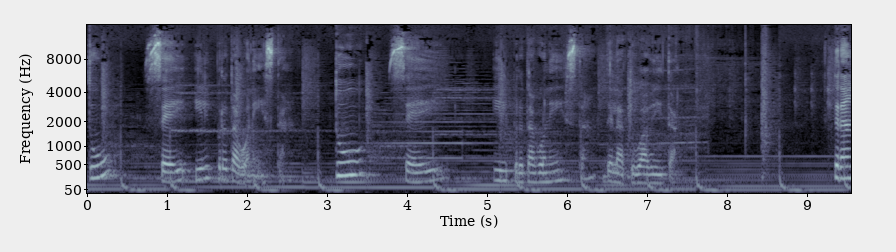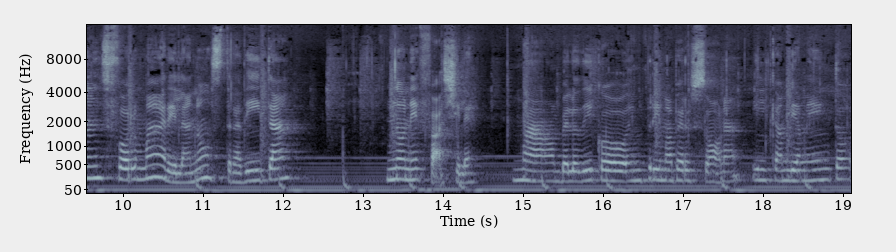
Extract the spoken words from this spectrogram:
tu sei il protagonista. Tu sei il protagonista della tua vita. Trasformare la nostra vita non è facile, ma ve lo dico in prima persona, il cambiamento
